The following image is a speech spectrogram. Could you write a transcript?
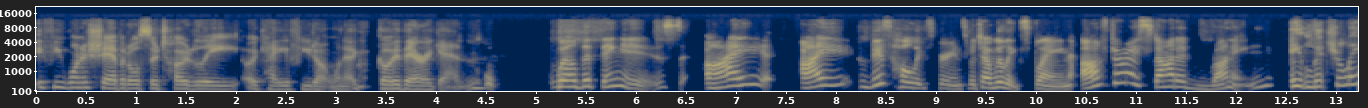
if you want to share but also totally okay if you don't want to go there again. Well the thing is i I this whole experience, which I will explain, after I started running, it literally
